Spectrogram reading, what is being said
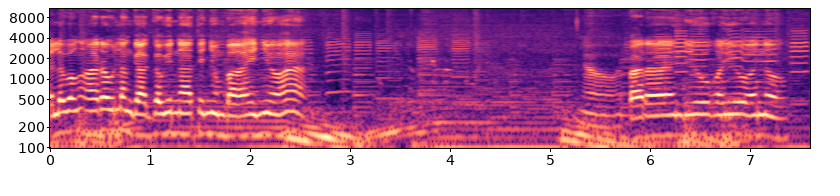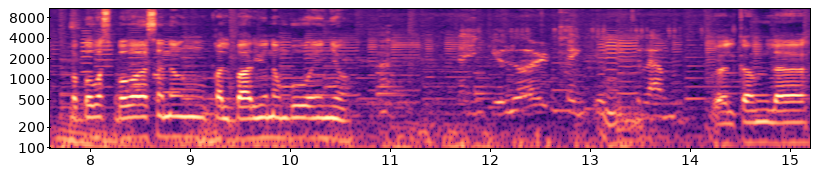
Dalawang araw lang gagawin natin yung bahay niyo ha. No, para hindi ko kayo ano, mabawas-bawasan ng kalbaryo ng buhay niyo. Ah, Thank you, Lord. Thank you, Tikram. Welcome la.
